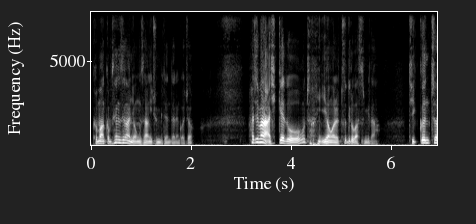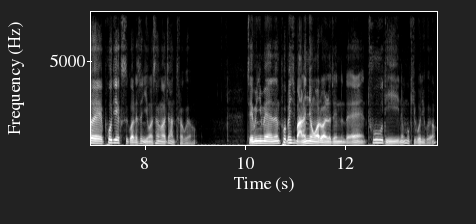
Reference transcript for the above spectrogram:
그만큼 생생한 영상이 준비된다는 거죠. 하지만 아쉽게도 저는 이 영화를 2D로 봤습니다. 집 근처의 4DX관에서는 이 영화 사용하지 않더라고요. 제미니맨은 포맷이 많은 영화로 알려져 있는데 2D는 뭐 기본이고요.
